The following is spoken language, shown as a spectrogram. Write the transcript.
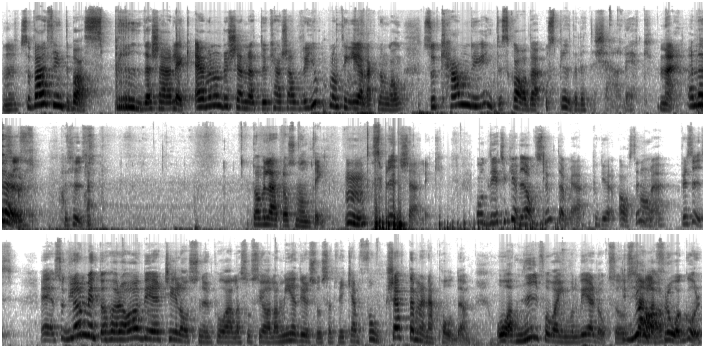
Mm. Så varför inte bara sprida kärlek? Även om du känner att du kanske aldrig gjort någonting elakt någon gång så kan du ju inte skada och sprida lite kärlek. Nej, Eller hur? precis. precis. Då har vi lärt oss någonting. Mm. Sprid kärlek. Och det tycker jag vi avslutar med avsnittet Ja, med. precis. Eh, Så glöm inte att höra av er till oss nu på alla sociala medier så, så att vi kan fortsätta med den här podden. Och att ni får vara involverade också och ställa Ja. frågor.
